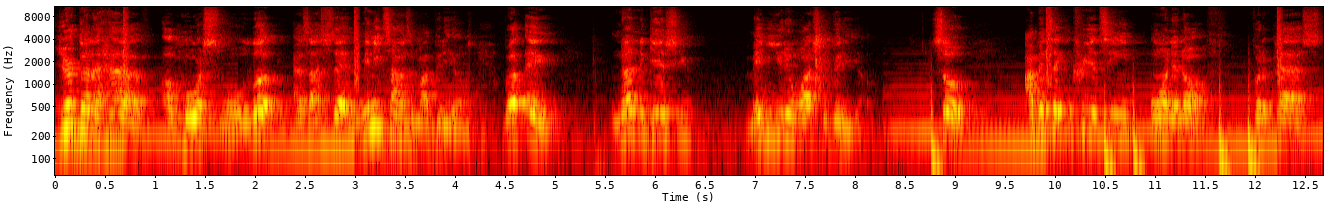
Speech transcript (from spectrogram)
you're gonna have a more swole look. As I said many times in my videos. But hey, nothing against you Maybe you didn't watch the video. So, I've been taking creatine on and off for the past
